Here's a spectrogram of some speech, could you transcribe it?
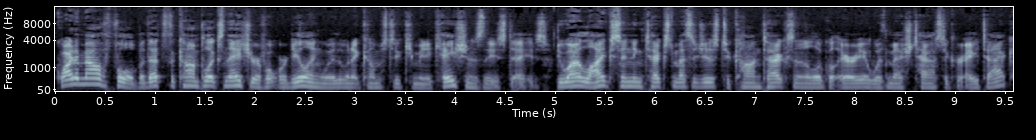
Quite a mouthful, but that's the complex nature of what we're dealing with when it comes to communications these days. Do I like sending text messages to contacts in the local area with Meshtastic or ATAK?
